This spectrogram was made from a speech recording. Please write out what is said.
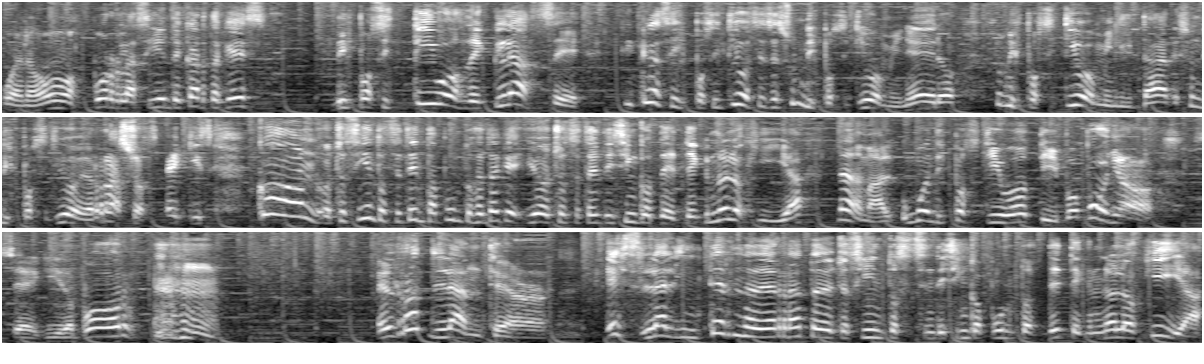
Bueno, vamos por la siguiente carta que es dispositivos de clase. ¿Qué clase de dispositivo es ese? Es un dispositivo minero, es un dispositivo militar, es un dispositivo de rayos X con 870 puntos de ataque y 875 de tecnología. Nada mal, un buen dispositivo tipo puño. Seguido por... el Rat Lantern. Es la linterna de rata de 865 puntos de tecnología.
